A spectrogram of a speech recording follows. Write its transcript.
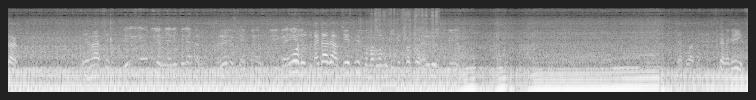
Так. 13. Перегревы были, у меня вентилятор. Релюшки от него перегорели. Может быть, тогда да, через крышку могло выкипеть спокойно. Релюшки меня. Сейчас, пускай нагреется.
